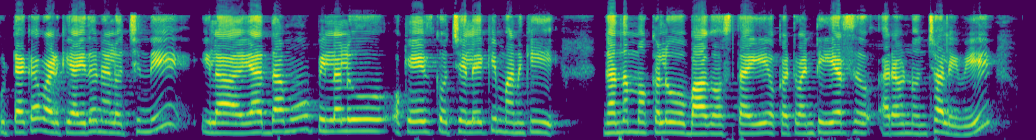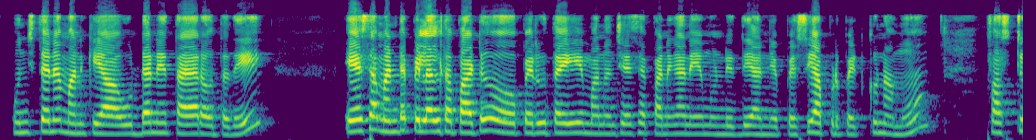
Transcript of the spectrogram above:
పుట్టాక వాడికి ఐదో నెల వచ్చింది. ఇలా వేద్దాము పిల్లలు ఒక ఏజ్కి వచ్చేలేకి మనకి గంధం మొక్కలు బాగా వస్తాయి. ఒక ట్వంటీ ఇయర్స్ అరౌండ్ ఉంచాలి ఇవి. ఉంచితేనే మనకి ఆ వుడ్ అనేది తయారవుతుంది. వేసామంటే పిల్లలతో పాటు పెరుగుతాయి. మనం చేసే పని కానీ ఏముండిద్ది అని చెప్పేసి అప్పుడు పెట్టుకున్నాము. ఫస్ట్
